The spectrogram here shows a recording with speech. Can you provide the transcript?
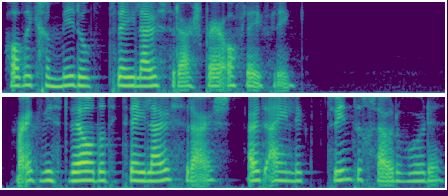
had ik gemiddeld twee luisteraars per aflevering. Maar ik wist wel dat die twee luisteraars uiteindelijk 20 zouden worden.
